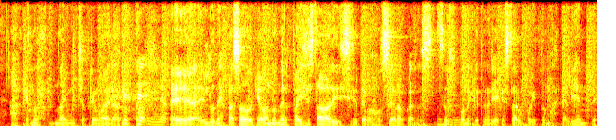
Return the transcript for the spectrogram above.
aunque no, hay mucha primavera ahorita. Eh, el lunes pasado que abandoné el país estaba a 17 bajo cero, cuando se supone que tendría que estar un poquito más caliente.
